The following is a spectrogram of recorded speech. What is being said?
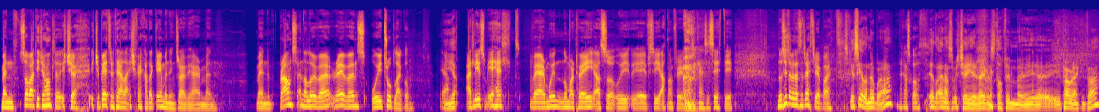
Men så var det Huntley håndtlig, ikke, ikke bedre til han, ikke fikk at det winning drive her, men, men Browns enn løve, Ravens og i tropleggen. Ja. Yeah. At least som er helt, var min nummer 2, altså i, i AFC 18-4, Kansas City, Nu sitter vi där sen rätt repart. Ska jag se det nu bara? Det kan skott. Är det ena som inte är Ravens topp i, i power ranking då?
